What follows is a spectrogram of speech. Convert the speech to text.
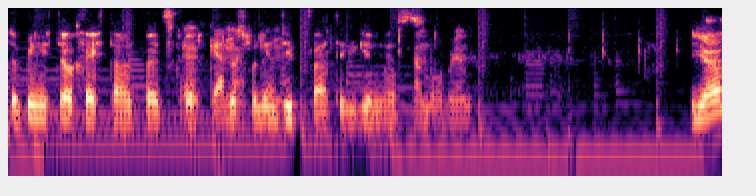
Da bin ich dir auch recht dankbar jetzt Ja, gerade, dass du den. Tipp weitergegeben hast. kein Problem. Ja,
